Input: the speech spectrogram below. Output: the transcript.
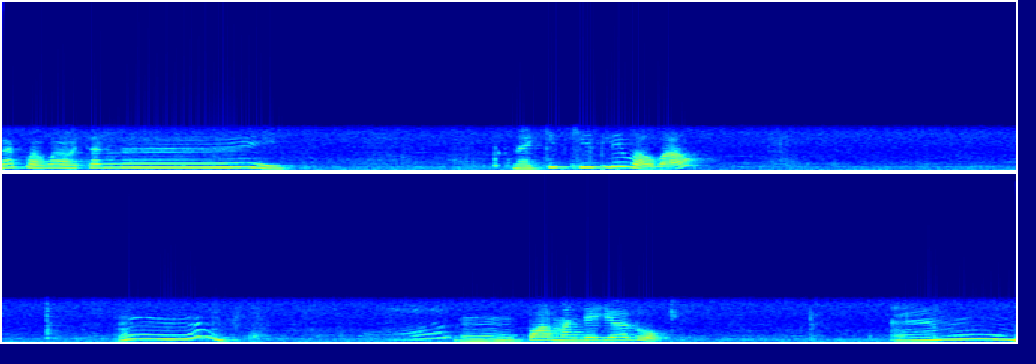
รักบอกว่าจังเลย ไหนคิดคิดรีบบอกว่าอืม อืม ป้อนมันเยอะๆลูกอืม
